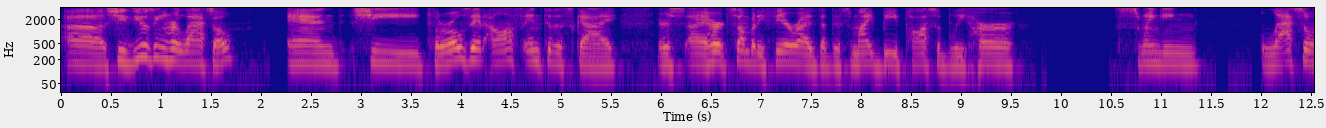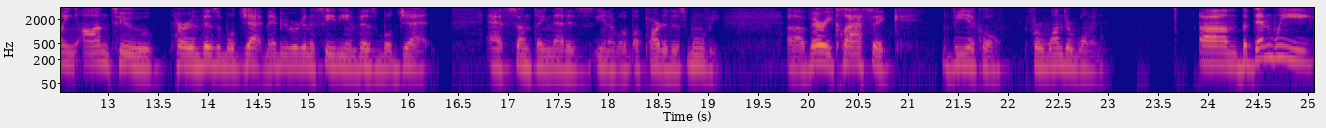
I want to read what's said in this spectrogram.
Uh, she's using her lasso, and she throws it off into the sky there's I heard somebody theorize that this might be possibly her swinging lassoing onto her invisible jet. Maybe we're going to see the invisible jet as something that is, you know, a, a part of this movie. Uh, very classic vehicle for Wonder Woman. Um, but then we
